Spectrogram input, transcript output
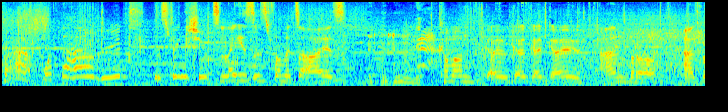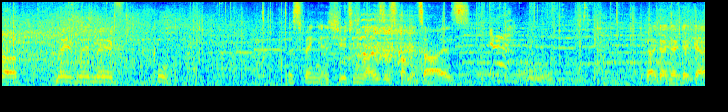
crap, what the hell, dude? This thing shoots lasers from its eyes. Come on, go, go, go, go. Agro, Agro, move, move, move. Cool. This thing is shooting lasers from its eyes. Go, go, go, go, go.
